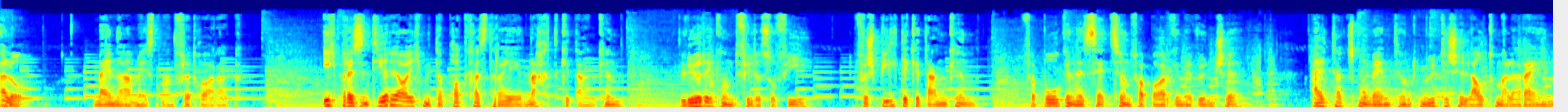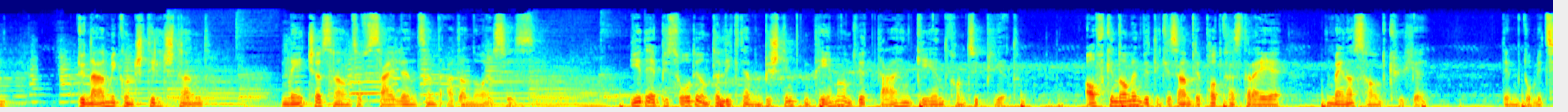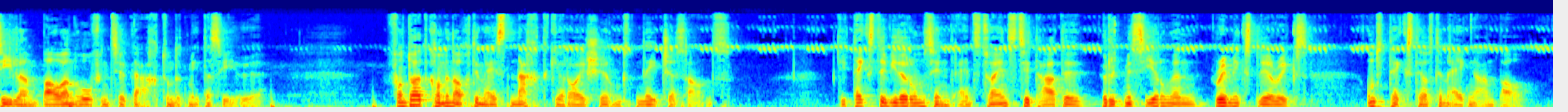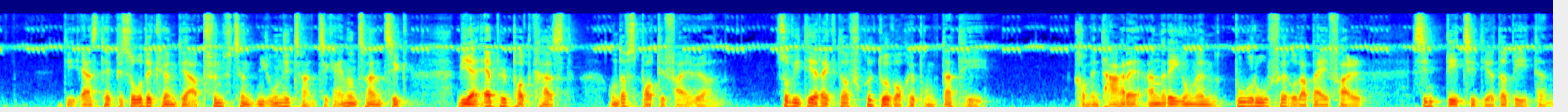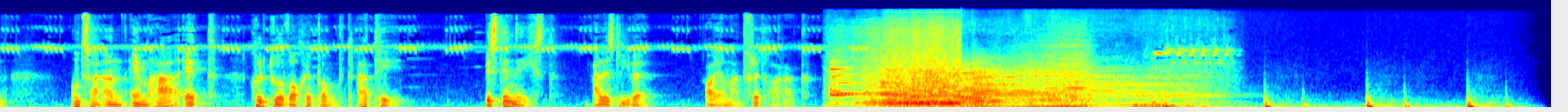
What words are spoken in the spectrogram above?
Hallo, mein Name ist Manfred Horak. Ich präsentiere euch mit der Podcast-Reihe Nachtgedanken Lyrik und Philosophie, verspielte Gedanken, verbogene Sätze und verborgene Wünsche, Alltagsmomente und mythische Lautmalereien, Dynamik und Stillstand, Nature Sounds of Silence and Other Noises. Jede Episode unterliegt einem bestimmten Thema und wird dahingehend konzipiert. Aufgenommen wird die gesamte Podcast-Reihe in meiner Soundküche, dem Domizil am Bauernhof in ca. 800 Meter Seehöhe. Von dort kommen auch die meisten Nachtgeräusche und Nature Sounds. Die Texte wiederum sind 1 zu 1 Zitate, Rhythmisierungen, Remixed Lyrics und Texte aus dem Eigenanbau. Die erste Episode könnt ihr ab 15. Juni 2021 via Apple Podcast und auf Spotify hören, sowie direkt auf kulturwoche.at. Kommentare, Anregungen, Buhrufe oder Beifall sind dezidiert erbeten, und zwar an mh.kulturwoche.at. Bis demnächst. Alles Liebe, euer Manfred Horak.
